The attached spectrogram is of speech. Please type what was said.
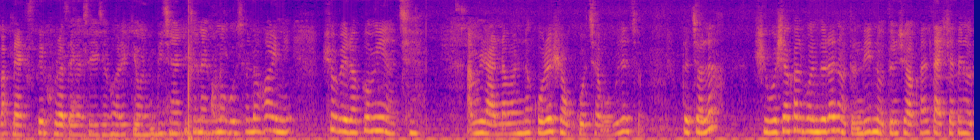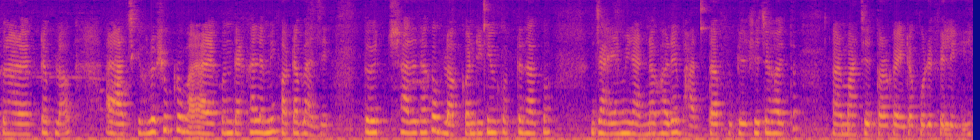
বা ম্যাক্সকে ঘোরাতে গেছে। এই যে ঘরে কেউ বিছানা টিছানা এখনও গোছানো হয়নি, সব এরকমই আছে। আমি রান্না বান্না করে সব গোছাবো, বুঝেছ? তো চলো, শুভ সকাল বন্ধুরা, নতুন দিন, নতুন সকাল। তার সাথে নতুন আরও একটা ব্লগ আর আজকে হলো শুক্রবার, আর এখন দেখালে আমি কটা বাজে। তো সাথে থাকো ব্লগ কন্টিনিউ করতে থাকো। যাই, আমি রান্নাঘরে ভাতটা ফুটে এসেছে হয়তো। আর মাছের তরকারিটা করে ফেলে গিয়ে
